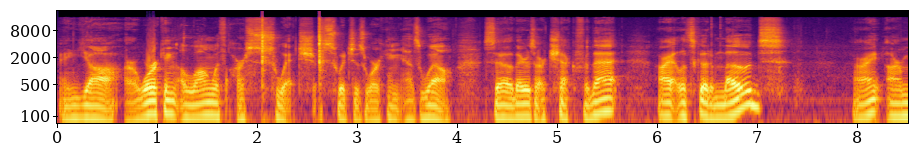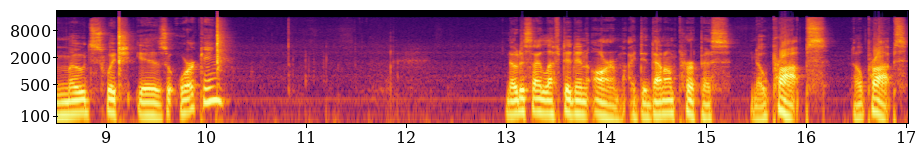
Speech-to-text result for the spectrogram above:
and yaw are working along with our switch. Our switch is working as well. So there's our check for that. All right, let's go to modes. All right, our mode switch is working. Notice I left it in arm. I did that on purpose. No props, no props,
